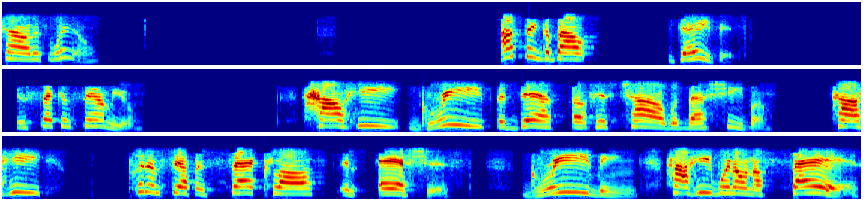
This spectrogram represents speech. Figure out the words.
child as well. I think about David in Second Samuel, how he grieved the death of his child with Bathsheba, how he put himself in sackcloth and ashes, grieving, how he went on a fast,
